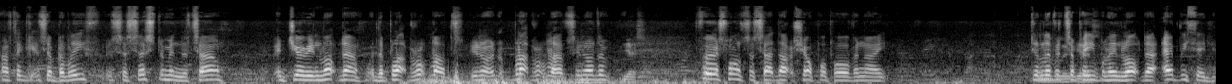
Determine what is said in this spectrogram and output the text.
I think it's a belief. It's a system in the town. And During lockdown with the Blackbrook lads, you know, the Blackbrook lads, you know, the Yes. first ones to set that shop up overnight. Delivered to Unbelievable, yes. people in lockdown, everything,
